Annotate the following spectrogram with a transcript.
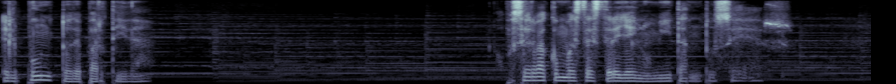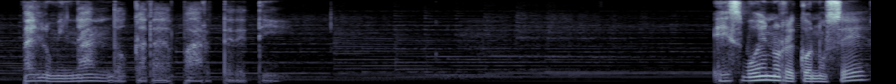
el punto de partida. Observa cómo esta estrella ilumina tu ser, va iluminando cada parte de ti. Es bueno reconocer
